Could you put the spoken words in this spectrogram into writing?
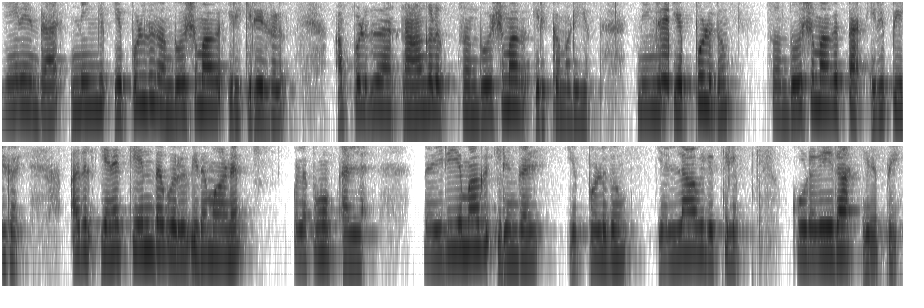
ஏனென்றால் நீங்கள் எப்பொழுது சந்தோஷமாக இருக்கிறீர்களோ அப்பொழுதுதான் நாங்களும் சந்தோஷமாக இருக்க முடியும். நீங்கள் எப்பொழுதும் சந்தோஷமாகத்தான் இருப்பீர்கள். அதில் எனக்கு எந்த ஒரு விதமான குழப்பமும் அல்ல. தைரியமாக இருங்கள். எப்பொழுதும் எல்லா விதத்திலும் கூடவே தான் இருப்பேன்.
